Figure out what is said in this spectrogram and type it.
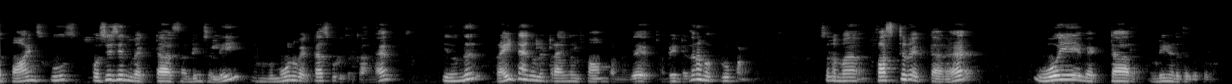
the points whose position vectors அப்படின்னு சொல்லி நமக்கு மூணு வெக்டார்ஸ் கொடுத்துருக்காங்க. இது வந்து ரைட் ஆங்கிள் ட்ரையாங்கிள் ஃபார்ம் பண்ணுது அப்படின்றத நம்ம ப்ரூவ் பண்ணணும். ஸோ நம்ம ஃபர்ஸ்ட் வெக்டாரை ஓஏ வெக்டார் அப்படின்னு எடுத்துக்க போகிறோம்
